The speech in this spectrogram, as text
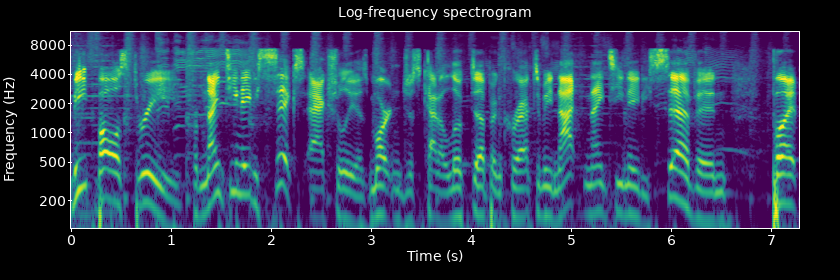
Meatballs 3 from 1986, actually, as Martin just kind of looked up and corrected me, not 1987. But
